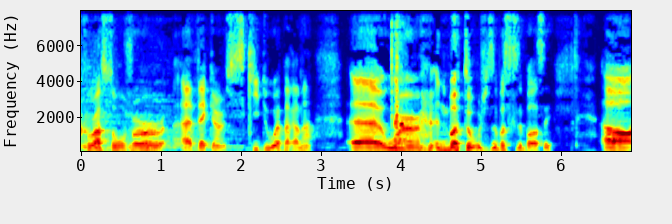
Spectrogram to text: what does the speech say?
crossover avec un skidoo, apparemment. Euh, ou un, une moto, je sais pas ce qui s'est passé. Euh,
